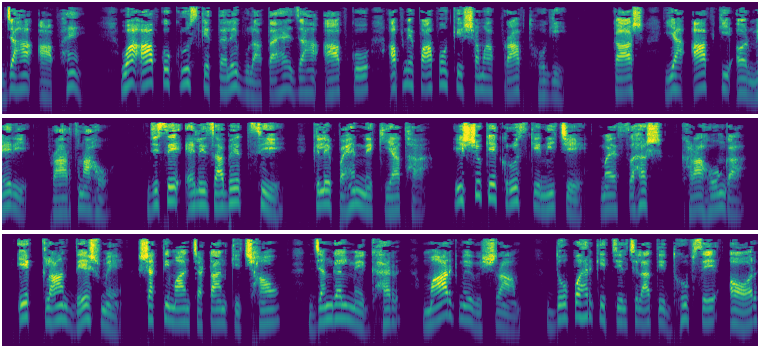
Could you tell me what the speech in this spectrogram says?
जहाँ आप हैं। वह आपको क्रूस के तले बुलाता है, जहाँ आपको अपने पापों की क्षमा प्राप्त होगी। काश यह आपकी और मेरी प्रार्थना हो, जिसे एलिजाबेथ सी किले पहन ने किया था। यीशु के क्रूस के नीचे मैं सहर्ष खड़ा होऊँगा। एक क्लांत देश में शक्तिमान चट्टान की छांव, जंगल में घर मार्ग में विश्राम, दोपहर की चिलचिलाती धूप से और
